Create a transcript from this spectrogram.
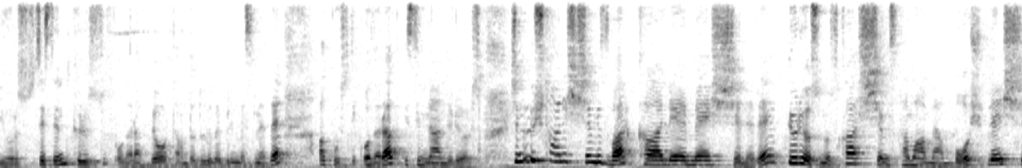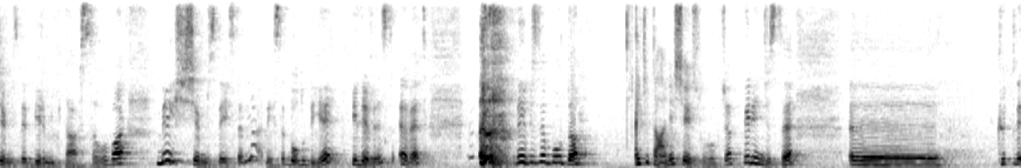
diyoruz. Sesin pürüzsüz olarak bir ortamda duyulabilmesine de akustik olarak isimlendiriyoruz. Şimdi üç tane şişemiz var. K, L, M şişeleri. Görüyorsunuz K şişemiz tamamen boş. L şişemizde bir miktar sıvı var. M şişemizde ise neredeyse dolu diyebiliriz. Evet. Ve bize burada iki tane şey sorulacak. Birincisi eee kütle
